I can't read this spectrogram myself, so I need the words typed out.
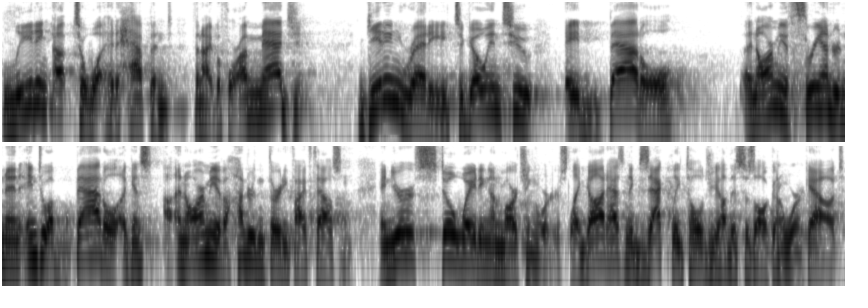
leading up to what had happened the night before. Imagine getting ready to go into a battle an army of 300 men into a battle against an army of 135,000, and you're still waiting on marching orders. Like God hasn't exactly told you how this is all going to work out.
